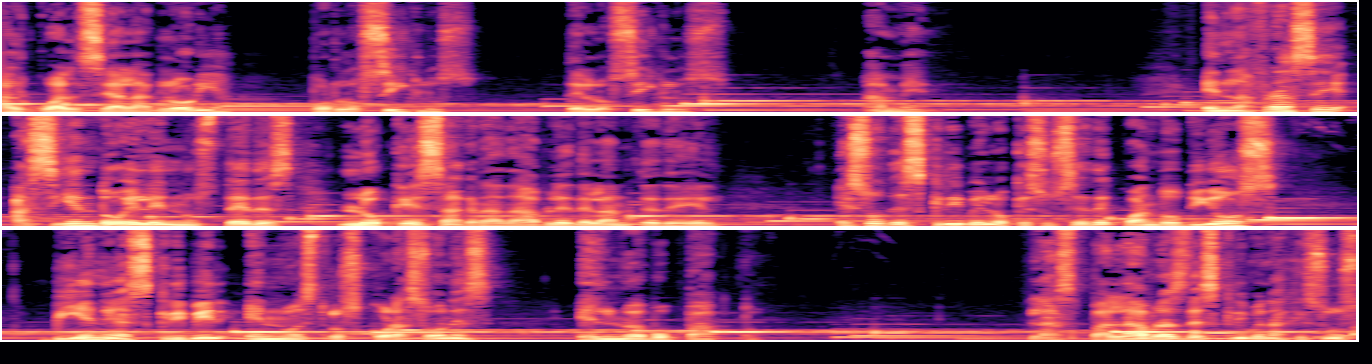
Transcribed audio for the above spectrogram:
al cual sea la gloria por los siglos de los siglos. Amén. En la frase haciendo Él en ustedes lo que es agradable delante de Él, eso describe lo que sucede cuando Dios viene a escribir en nuestros corazones el nuevo pacto. Las palabras describen a Jesús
